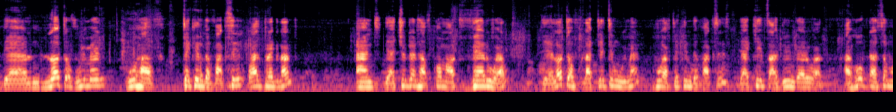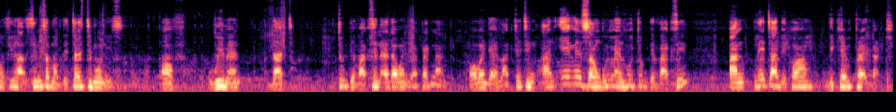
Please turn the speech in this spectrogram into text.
There are a lot of women who have taken the vaccine while pregnant and their children have come out very well. There are a lot of lactating women who have taken the vaccines. Their kids are doing very well. I hope that some of you have seen some of the testimonies of women that took the vaccine either when they are pregnant or when they are lactating, and even some women who took the vaccine and later become became pregnant.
